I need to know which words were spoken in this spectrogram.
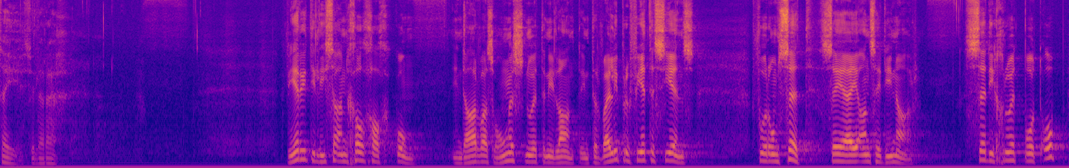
Sê, is jy reg? Weer het Elisa aan Gilgal gekom en daar was hongersnood in die land en terwyl die profete seuns voor hom sit, sê hy aan sy dienaar: "Sit die groot pot op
